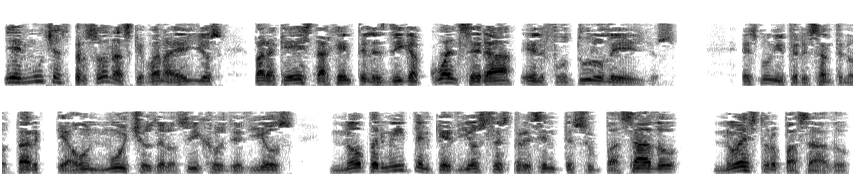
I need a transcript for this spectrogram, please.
y hay muchas personas que van a ellos para que esta gente les diga cuál será el futuro de ellos. Es muy interesante notar que aún muchos de los hijos de Dios no permiten que Dios les presente su pasado, nuestro pasado,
